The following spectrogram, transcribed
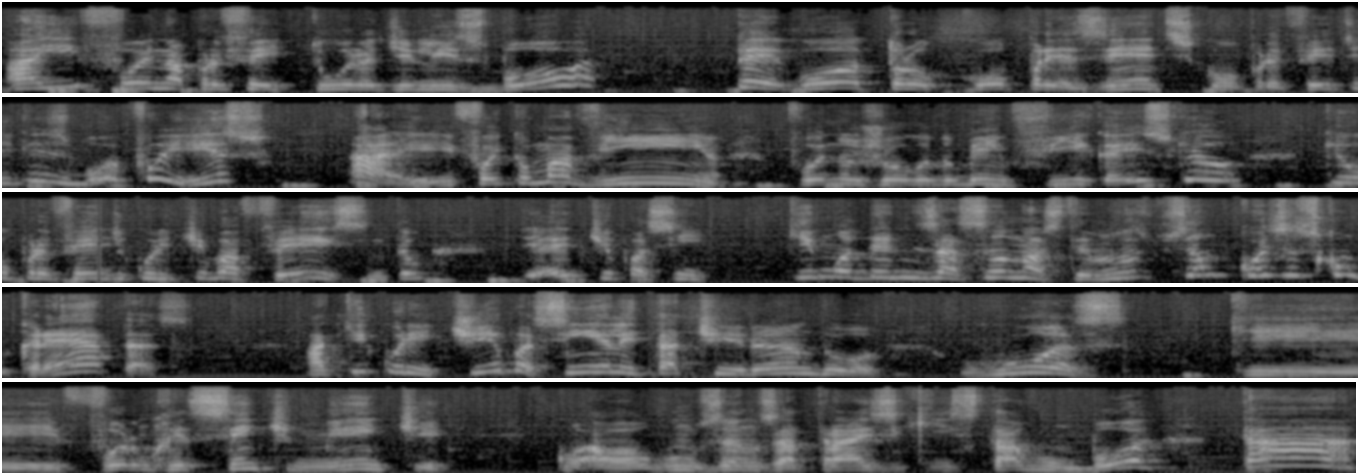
Aí foi na prefeitura de Lisboa, pegou, trocou presentes com o prefeito de Lisboa, foi isso. Aí foi tomar vinho, foi no jogo do Benfica, isso que, o que o prefeito de Curitiba fez. Então, é tipo assim, que modernização nós temos? Nós precisamos de coisas concretas. Aqui Curitiba, assim, ele está tirando ruas que foram recentemente, alguns anos atrás, e que estavam boas, está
